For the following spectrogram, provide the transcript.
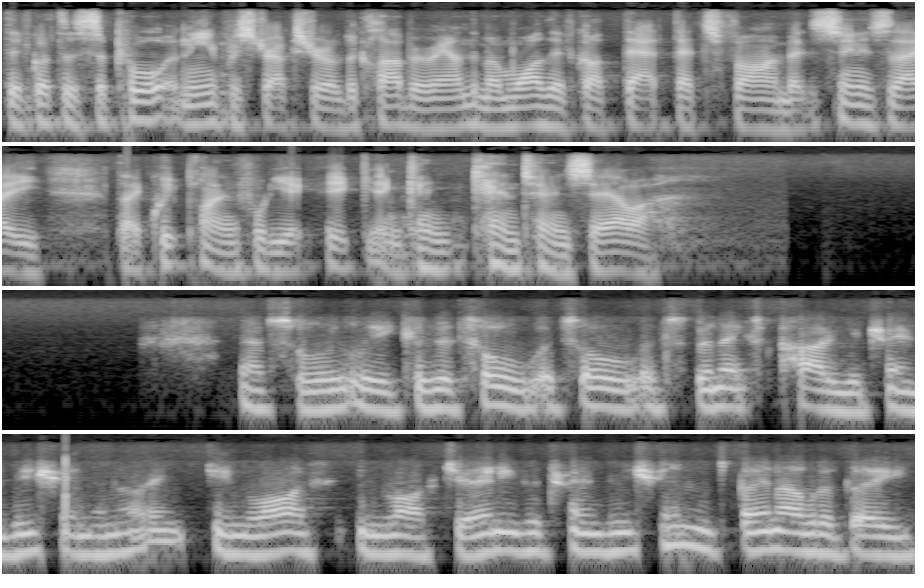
they've got the support and the infrastructure of the club around them, and while they've got that, that's fine. But as soon as they, they quit playing footy, it, it can, can turn sour. Absolutely, because it's all it's all it's the next part of your transition, and I think in life, in life journeys of transition, it's being able to be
